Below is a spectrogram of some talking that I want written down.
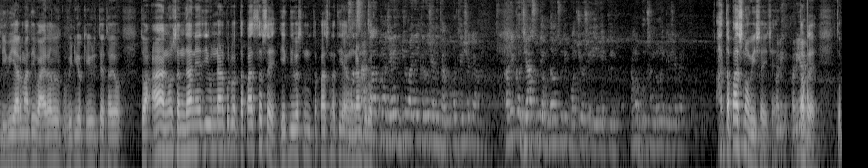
ડીવીઆરમાંથી વાયરલ વીડિયો કેવી રીતે થયો? તો આ અનુસંધાને જે ઊંડાણપૂર્વક તપાસ થશે. એક દિવસની તપાસ નથી આ ઊંડાણપૂર્વક. સાચા જેણે વીડિયો વાયરલ કર્યો છે એની ધરપકડ થઈ શકે આમ? ખરેખર જ્યાં સુધી અમદાવાદ સુધી પહોંચ્યો છે એ વ્યક્તિ આમાં ભૂત સંડોવણી કહી શકાય? આ તપાસનો વિષય છે. તો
